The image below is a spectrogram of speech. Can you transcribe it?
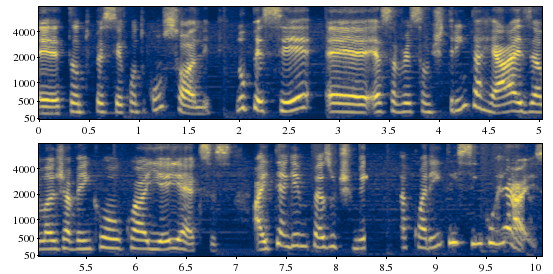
É, tanto PC quanto console. No PC, é, essa versão de 30 reais, ela já vem com, com a EA Access. Aí tem a Game Pass Ultimate a 45 reais.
